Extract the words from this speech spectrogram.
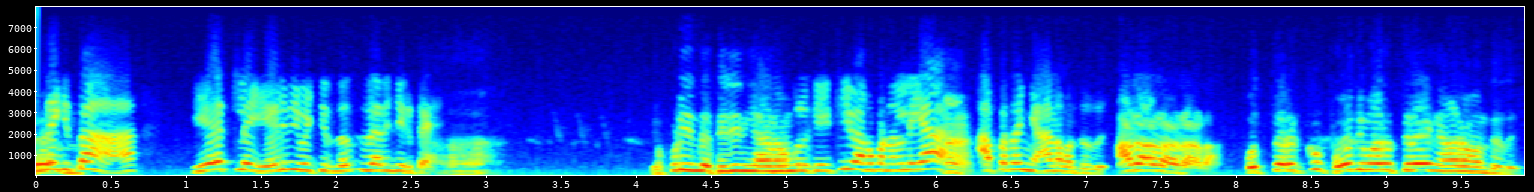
இன்னைக்கு தான் ஏட்ல எழுதி வச்சிருந்தது தெரிஞ்சுக்கிட்டேன். எப்படி இந்த திடீர் ஞானம்? உங்களுக்கு இட்லி வாங்க பண்ண இல்லையா. அப்பதான் ஞானம் வந்தது. அடாடாடாடா. புத்தருக்கு போதி மரத்திலே ஞானம் வந்தது.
